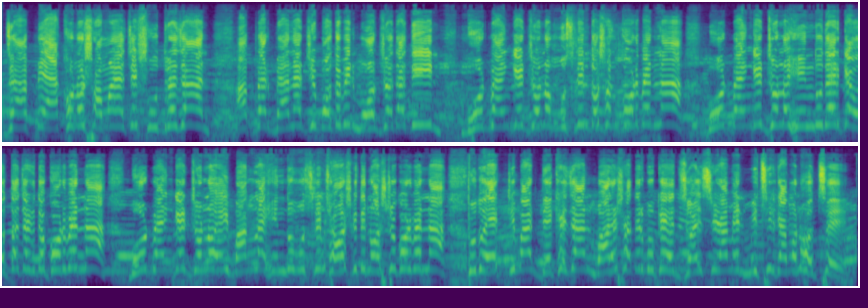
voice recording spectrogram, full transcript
যে আপনি এখনও সময় আছে শুধরে যান আপনার ব্যানার্জি পদবীর মর্যাদা দিন ভোট ব্যাংকের জন্য মুসলিম দোষণ করবেন না। ভোট ব্যাংকের জন্য হিন্দুদেরকে অত্যাচারিত করবেন না। ভোট ব্যাংকের জন্য এই বাংলা হিন্দু মুসলিম সংস্কৃতি নষ্ট করবেন না। শুধু একটিবার দেখে যান বারাসাতের বুকে জয় শ্রীরামের মিছিল কেমন হচ্ছে।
